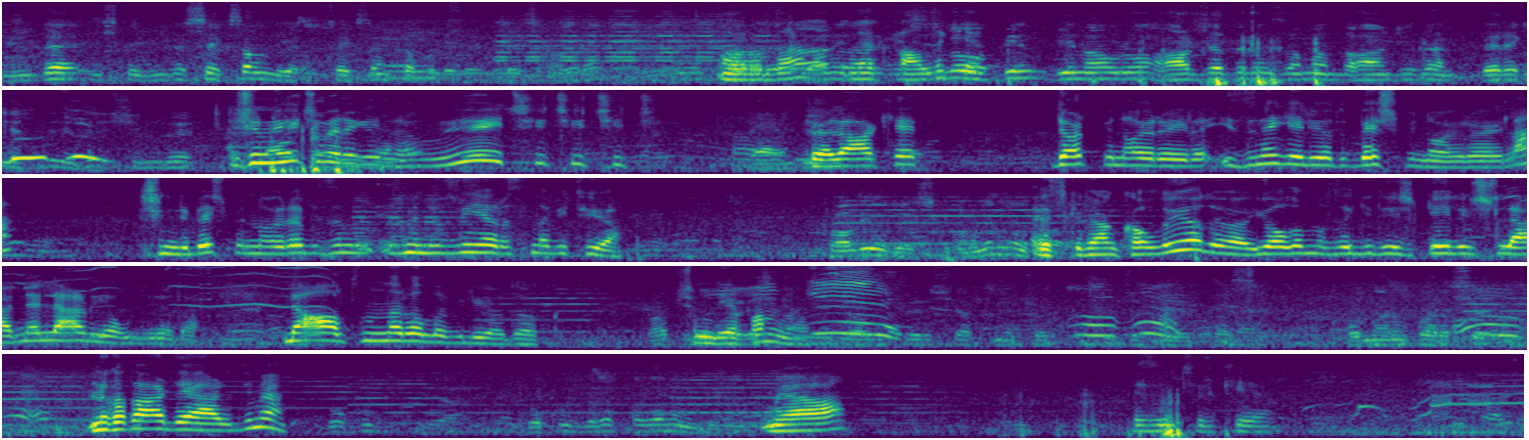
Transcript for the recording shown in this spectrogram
Yüzde işte yüzde 80 diyelim. 80 kabul edelim resim olarak. Orada ne kaldı ki? o bin, bin avro harcadığınız zaman daha önceden bereketliydi. Şimdi Şimdi hiç böyle zaman. Hiç hiç hiç hiç. yani Felaket. 4000 euroyla izine geliyorduk 5000 euroyla. Şimdi 5000 euro bizim izninizin yarısında bitiyor. kalıyordu eskiden değil mi? o? Eskiden kalıyordu. Yolumuza gidiş gelişler neler yolluyordu. Ne altınlar alabiliyorduk. Bak, Şimdi yapamıyoruz. İstanbul'da Alışveriş yapmıyor çok ucuz değil burası. Onların parası Ne kadar değerli değil mi? 9 ya 9 lira falan oldu yani. Ya. Bizim Türkiye.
